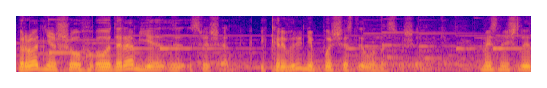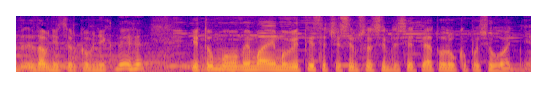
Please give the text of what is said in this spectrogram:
Природні, що володарем є е, священник. І Криворівні пощастило на священників. Ми знайшли давні церковні книги, і тому ми маємо від 1775 року по сьогодні.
